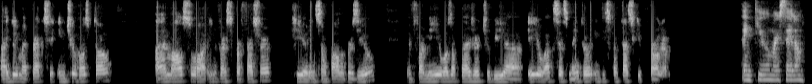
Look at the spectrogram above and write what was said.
I do my practice in two hospital. I'm also a university professor here in São Paulo, Brazil. And for me, it was a pleasure to be a AO Access mentor in this fantastic program. Thank you, Marcelo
